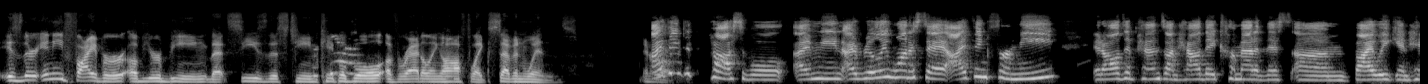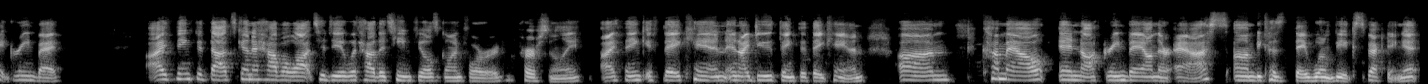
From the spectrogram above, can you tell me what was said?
Is there any fiber of your being that sees this team capable of rattling off like seven wins? I think it's possible. I mean, I really want to say, I think for me, it all depends on how they come out of this um, bye week and hit Green Bay. I think that that's going to have a lot to do with how the team feels going forward. Personally, I think if they can, and I do think that they can, um, come out and knock Green Bay on their ass um, because they won't be expecting it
